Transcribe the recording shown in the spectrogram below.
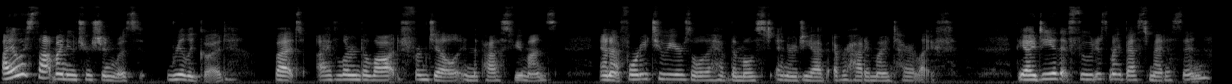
I always thought my nutrition was really good, but I've learned a lot from Jill in the past few months, and at 42 years old, I have the most energy I've ever had in my entire life. The idea that food is my best medicine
